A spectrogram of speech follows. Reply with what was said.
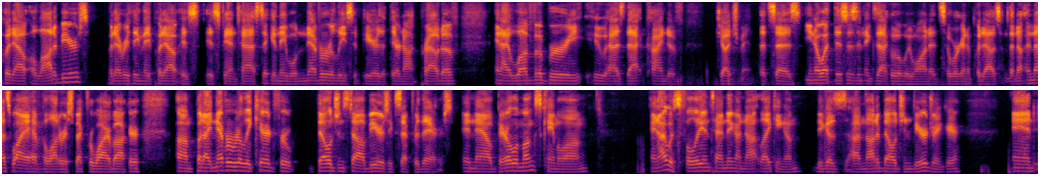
put out a lot of beers, but everything they put out is is fantastic, and they will never release a beer that they're not proud of. And I love a brewery who has that kind of judgment that says, you know what, this isn't exactly what we wanted, so we're going to put out something. And that's why I have a lot of respect for Weyerbacher. Um, but I never really cared for Belgian style beers except for theirs. And now Barrel of Monks came along, and I was fully intending on not liking them because I'm not a Belgian beer drinker. And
